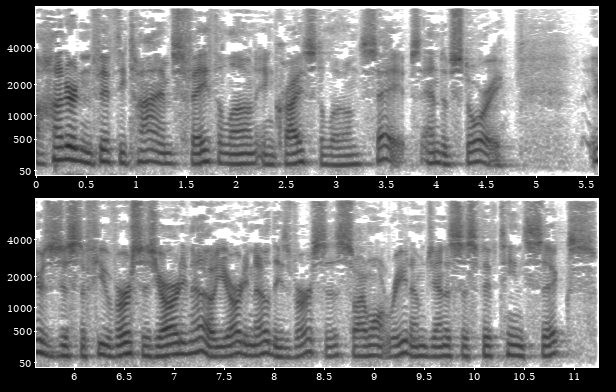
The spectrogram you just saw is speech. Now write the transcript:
150 times faith alone in Christ alone saves. End of story. Here's just a few verses you already know. You already know these verses, so I won't read them. Genesis 15:6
